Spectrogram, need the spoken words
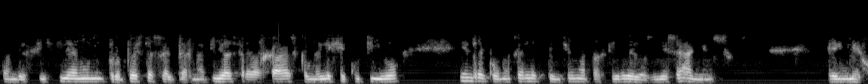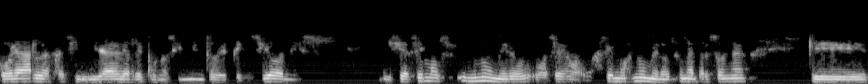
cuando existían propuestas alternativas trabajadas con el Ejecutivo en reconocer la extensión a partir de los 10 años en mejorar la facilidad de reconocimiento de pensiones. Y si hacemos un número, o sea, hacemos números, una persona que,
